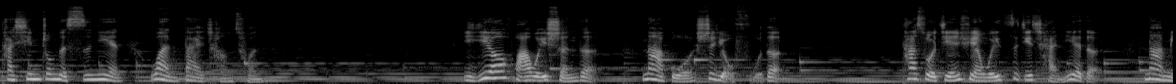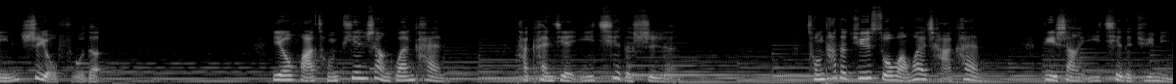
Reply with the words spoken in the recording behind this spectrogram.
他心中的思念万代长存。以耶和华为神的那国是有福的，他所拣选为自己产业的那民是有福的。耶和华从天上观看，他看见一切的世人。从他的居所往外查看，地上一切的居民。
